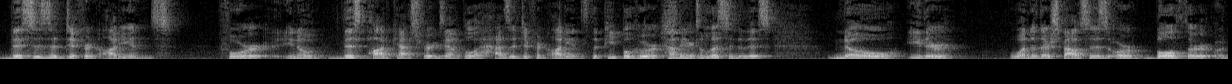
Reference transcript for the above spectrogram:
this is a different audience for you know this podcast for example has a different audience the people who are coming Sure. to listen to this know either one of their spouses or both or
